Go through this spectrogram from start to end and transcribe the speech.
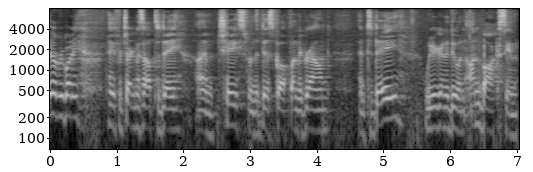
Hey everybody, thanks for checking us out today. I'm Chase from the Disc Golf Underground, and today we are going to do an unboxing.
